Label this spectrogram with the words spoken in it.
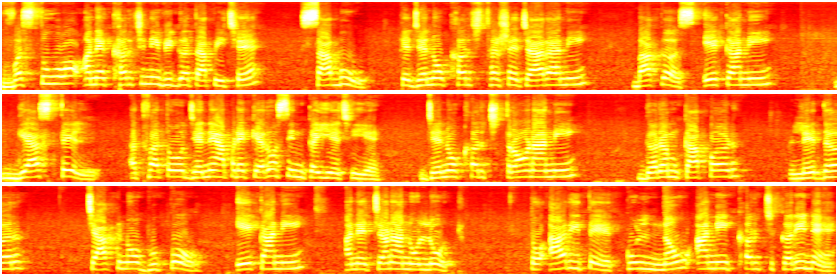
વસ્તુઓ અને ખર્ચની વિગત આપી છે. સાબુ, કે જેનો ખર્ચ થશે ચાર આની બાકસ એક આની ગેસ તેલ અથવા તો જેને આપણે કેરોસીન કહીએ છીએ, જેનો ખર્ચ ત્રણ આની, ગરમ કાપડ, લેધર, ચાકનો ભૂકો એક આની અને ચણાનો લોટ. તો આ રીતે કુલ નવ આની ખર્ચ કરીને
